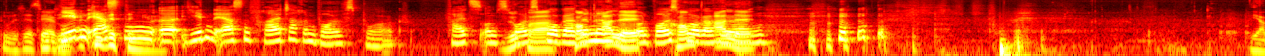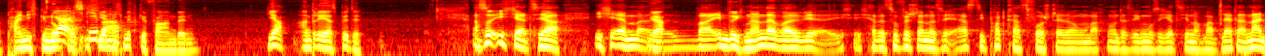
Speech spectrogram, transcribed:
du bist jetzt Sehr jeden ersten, äh, jeden ersten Freitag in Wolfsburg. Falls uns Super. Wolfsburgerinnen und Wolfsburger hören. Ja, peinlich genug, ja, dass ich, ich hier ab. nicht mitgefahren bin. Ja, Andreas, bitte. Achso, ich jetzt, ja. Ich ähm, ja. war eben durcheinander, weil wir, ich, ich hatte es so verstanden, dass wir erst die Podcast-Vorstellungen machen und deswegen muss ich jetzt hier nochmal blättern. Nein,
